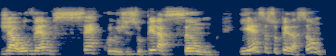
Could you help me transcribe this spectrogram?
já houveram séculos de superação. E essa superação,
